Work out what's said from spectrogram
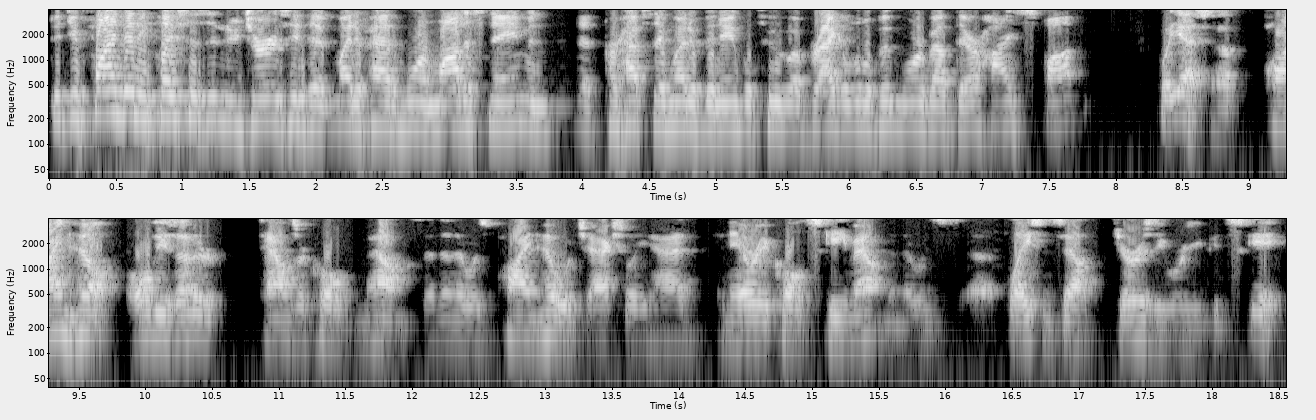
did you find any places in New Jersey that might have had a more modest name, and that perhaps they might have been able to uh, brag a little bit more about their high spot? Well, yes, uh, Pine Hill. All these other towns are called mountains, and then there was Pine Hill, which actually had an area called Ski Mountain, and there was a place in South Jersey where you could ski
